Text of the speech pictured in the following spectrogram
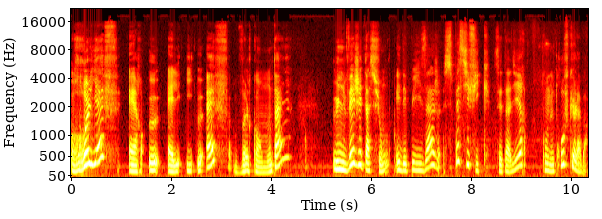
relief, R-E-L-I-E-F, volcan montagne, une végétation et des paysages spécifiques, c'est-à-dire qu'on ne trouve que là-bas,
